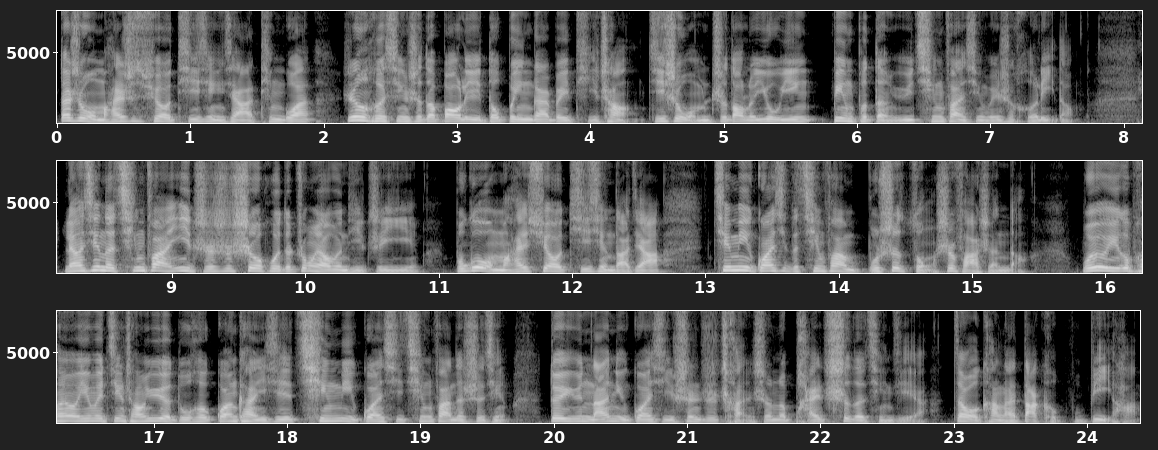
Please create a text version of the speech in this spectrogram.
但是我们还是需要提醒一下听官，任何形式的暴力都不应该被提倡，即使我们知道了诱因，并不等于侵犯行为是合理的。两性的侵犯一直是社会的重要问题之一。不过我们还需要提醒大家，亲密关系的侵犯不是总是发生的。我有一个朋友，因为经常阅读和观看一些亲密关系侵犯的事情，对于男女关系甚至产生了排斥的情节，在我看来大可不必哈。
